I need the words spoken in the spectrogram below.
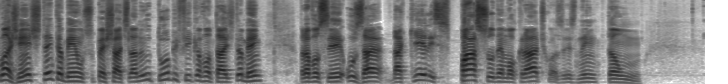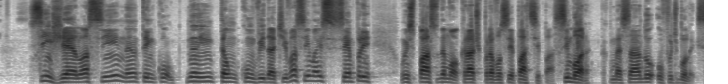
com a gente. Tem também um superchat lá no YouTube, fica à vontade também para você usar daquele espaço democrático, às vezes nem tão singelo assim, né? Tem, nem tão convidativo assim, mas sempre um espaço democrático para você participar. Simbora, tá começando o Futebolês.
